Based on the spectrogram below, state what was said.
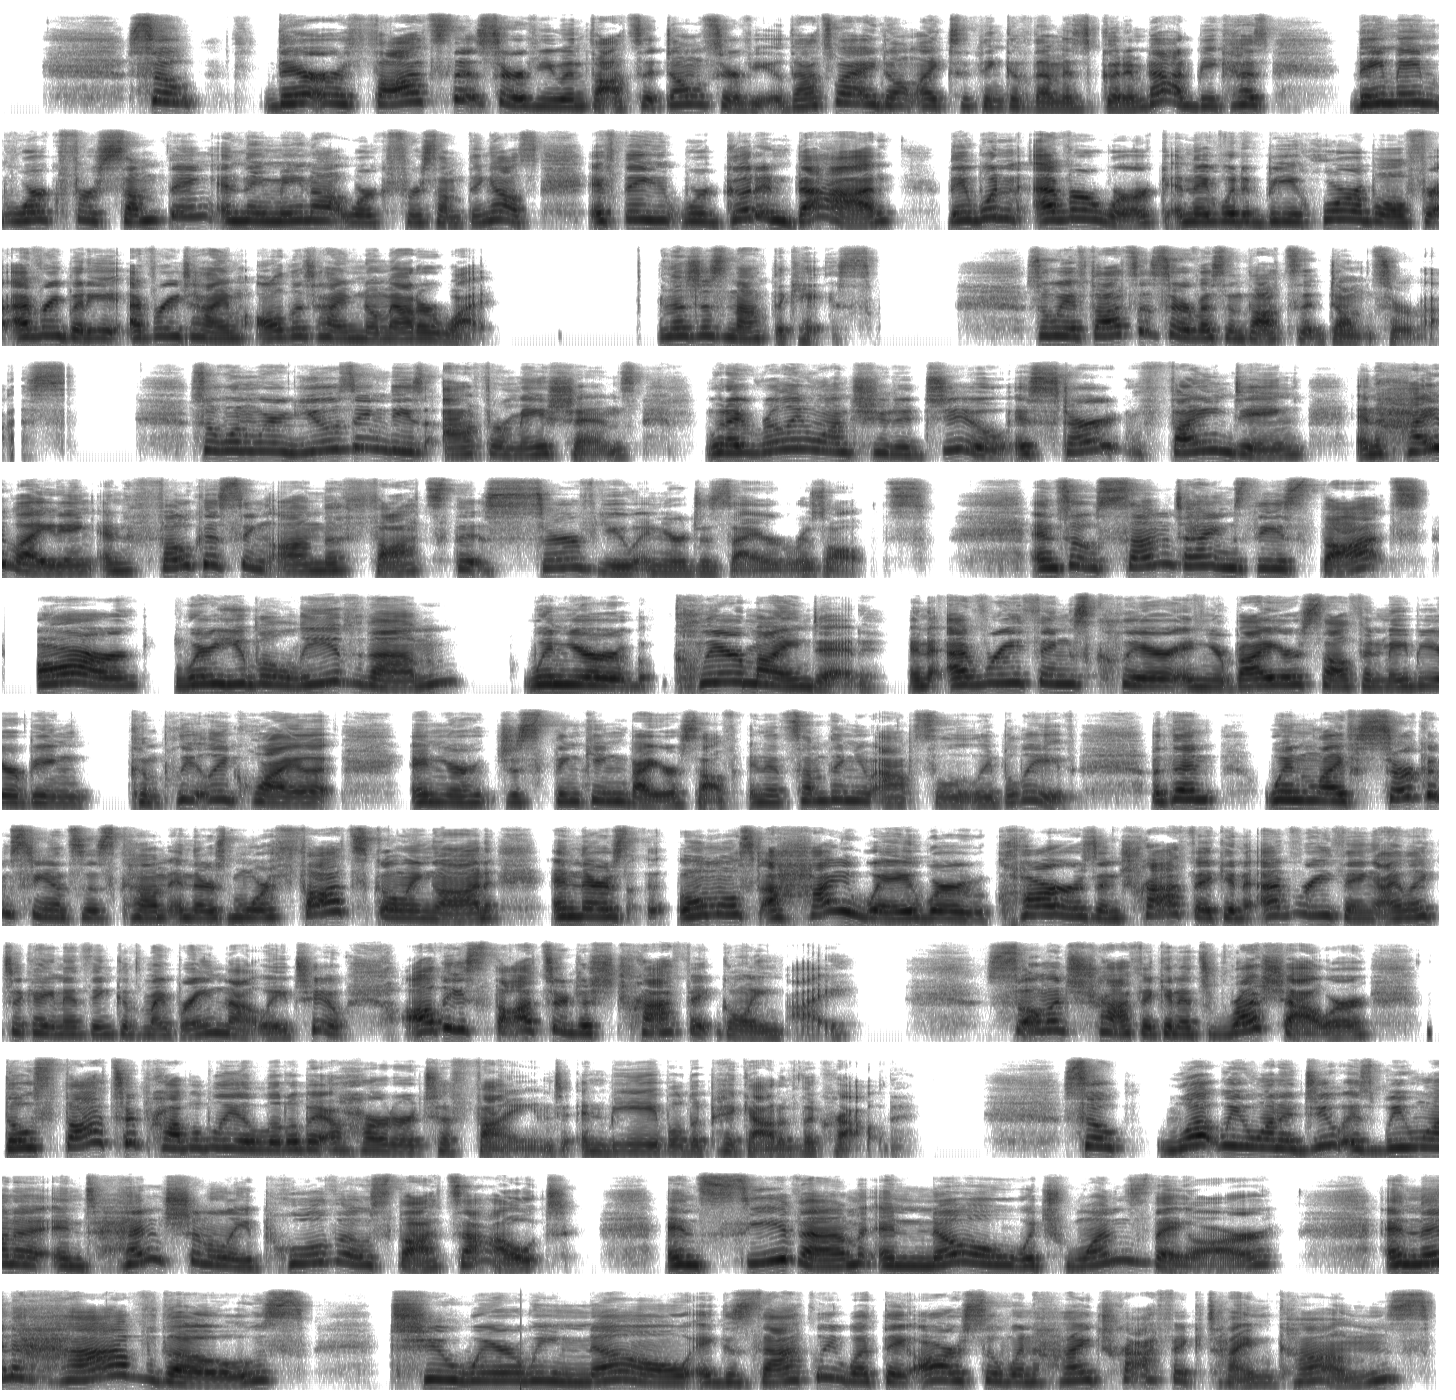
So, there are thoughts that serve you and thoughts that don't serve you. That's why I don't like to think of them as good and bad because they may work for something and they may not work for something else. If they were good and bad, they wouldn't ever work and they would be horrible for everybody every time, all the time, no matter what. And that's just not the case. So we have thoughts that serve us and thoughts that don't serve us. So when we're using these affirmations, what I really want you to do is start finding and highlighting and focusing on the thoughts that serve you in your desired results. And so sometimes these thoughts are where you believe them when you're clear minded and everything's clear and you're by yourself and maybe you're being completely quiet and you're just thinking by yourself and it's something you absolutely believe. But then when life circumstances come and there's more thoughts going on and there's almost a highway where cars and traffic and everything, I like to kind of think of my brain that way too. All these thoughts are just traffic going by. So much traffic and it's rush hour. Those thoughts are probably a little bit harder to find and be able to pick out of the crowd. So, what we want to do is we want to intentionally pull those thoughts out and see them and know which ones they are, and then have those to where we know exactly what they are. So, when high traffic time comes,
